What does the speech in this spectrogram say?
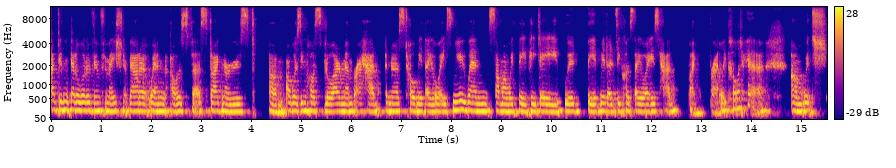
I didn't get a lot of information about it when I was first diagnosed um, I was in hospital. I remember I had a nurse told me they always knew when someone with BPD would be admitted because they always had like brightly colored hair, um, which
